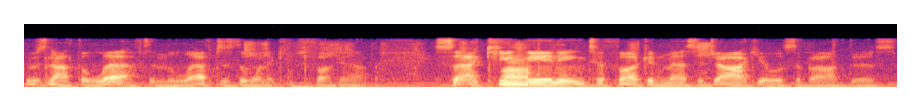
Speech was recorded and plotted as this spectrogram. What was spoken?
It was not the left, and the left is the one that keeps fucking up. So I keep Huh. meaning to fucking message Oculus about this.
